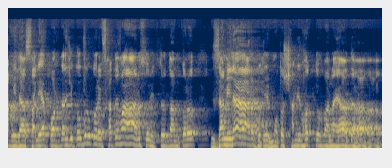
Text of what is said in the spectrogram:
আবিদা সালিয়া পর্দা কবুল করে ফাতেমার চরিত্র দান করো। জামিলার প্রতি মতো স্বামী ভক্ত বানায়া দাও।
